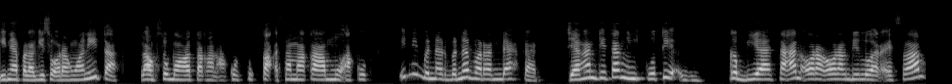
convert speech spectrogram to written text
Ini apalagi seorang wanita langsung mengatakan aku suka sama kamu, aku ini benar-benar merendahkan. Jangan kita mengikuti kebiasaan orang-orang di luar Islam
